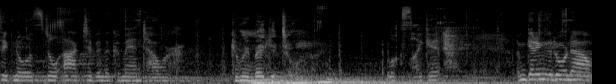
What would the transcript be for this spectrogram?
signal is still active in the command tower. Can we make it to him? Looks like it. I'm getting the door now.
